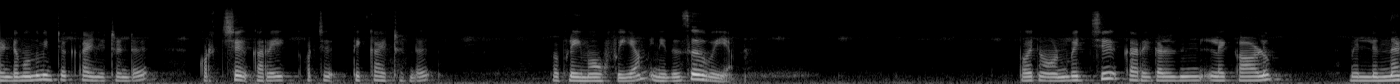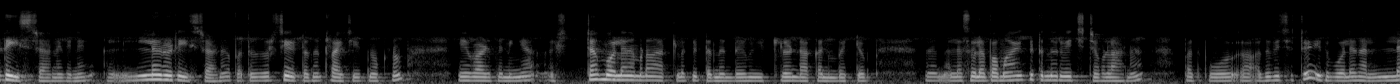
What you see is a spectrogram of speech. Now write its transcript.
രണ്ട് മൂന്ന് മിനിറ്റൊക്കെ കഴിഞ്ഞിട്ടുണ്ട്. കുറച്ച് കറി കുറച്ച് തിക്കായിട്ടുണ്ട്. അപ്പോൾ ഫ്ലെയിം ഓഫ് ചെയ്യാം. ഇനി ഇത് സെർവ് ചെയ്യാം. അപ്പോൾ നോൺ വെജ് കറികളിലേക്കാളും വെല്ലുന്ന ടേസ്റ്റാണ് ഇതിന്. നല്ലൊരു ടേസ്റ്റാണ്. അപ്പോൾ തീർച്ചയായിട്ടും ഒന്ന് ട്രൈ ചെയ്ത് നോക്കണം. ഈ വഴുതനങ്ങ ഇഷ്ടം പോലെ നമ്മുടെ നാട്ടിൽ കിട്ടുന്നുണ്ട്. വീട്ടിലുണ്ടാക്കാനും പറ്റും. നല്ല സുലഭമായി കിട്ടുന്നൊരു വെജിറ്റബിളാണ്. അപ്പോൾ അത് അത് വെച്ചിട്ട് ഇതുപോലെ നല്ല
